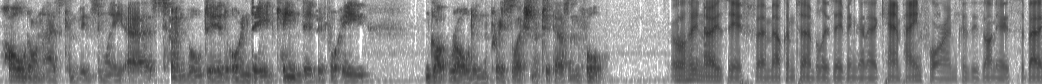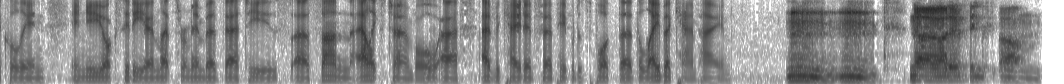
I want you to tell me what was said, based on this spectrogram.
hold on as convincingly as Turnbull did, or indeed King did, before he got rolled in the pre selection of 2004. Well, who knows if uh, Malcolm Turnbull is even going to campaign for him because he's on a sabbatical in, in New York City. And let's remember that his uh, son, Alex Turnbull, uh, advocated for people to support the, the Labor campaign. Mm, mm. No, I don't think. Um,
